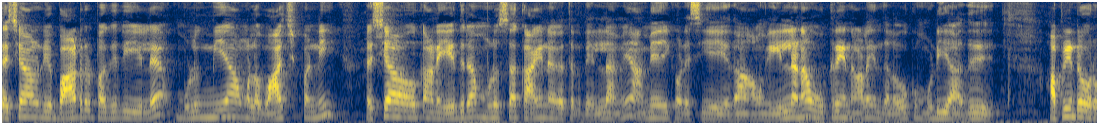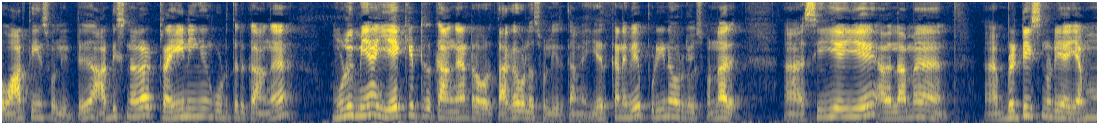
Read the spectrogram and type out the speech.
ரஷ்யாவுடைய பார்டர் பகுதியில் முழுமையாக அவங்கள வாட்ச் பண்ணி ரஷ்யாவுக்கான எதிராக முழுசாக காய் நகர்த்துறது எல்லாமே அமெரிக்காவோட சிஏஏ தான். அவங்க இல்லைன்னா உக்ரைனால் இந்த அளவுக்கு முடியாது. அப்படின்ற ஒரு வார்த்தையும் சொல்லிட்டு அடிஷ்னலாக ட்ரைனிங்கும் கொடுத்துருக்காங்க. முழுமையாக இயக்கிட்டுருக்காங்கன்ற ஒரு தகவலை சொல்லியிருக்காங்க. ஏற்கனவே புடின் அவர்கள் சொன்னார். சிஏஏ அது இல்லாமல் பிரிட்டிஷ்னுடைய எம்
